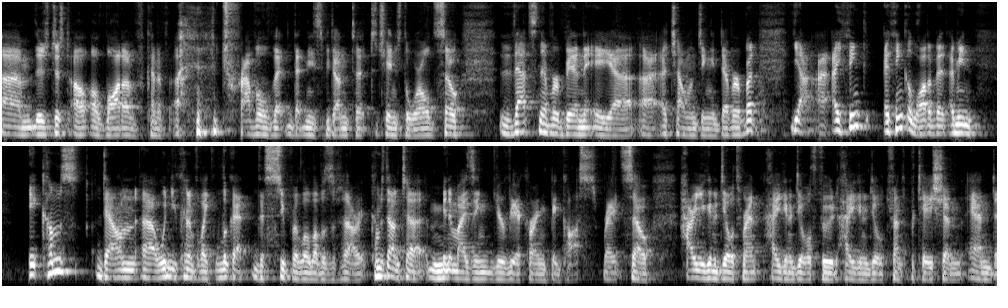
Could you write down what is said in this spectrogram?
Um, there's just a, a, lot of kind of travel that, that needs to be done to, to change the world. So that's never been a, uh, a challenging endeavor. But yeah, I, I think I think a lot of it. I mean it comes down uh, when you kind of like look at the super low levels of salary. It comes down to minimizing your reoccurring big costs, right? So how are you going to deal with rent? How are you going to deal with food? How are you going to deal with transportation? And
